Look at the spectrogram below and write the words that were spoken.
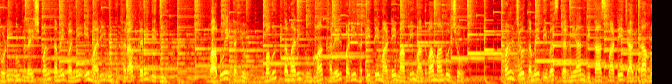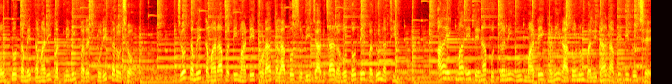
થોડી ઊંઘ લઈશ, પણ તમે બંને એ મારી ઊંઘ ખરાબ કરી દીધી. બાબુએ કહ્યું બહુ તમારી ઊંઘમાં ખલેલ પડી હતી તે માટે માફી માંગવા માંગુ છું. પણ જો તમે દિવસ દરમિયાન વિકાસ માટે જાગતા હોવ તો તમે તમારી પત્નીની ફરજ પૂરી કરો છો. જો તમે તમારા પતિ માટે થોડા કલાકો સુધી જાગતા રહો તો તે બધું નથી. આ એકમાં એ તેના પુત્રની ઊંઘ માટે ઘણી રાતોનું બલિદાન આપી દીધું છે.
